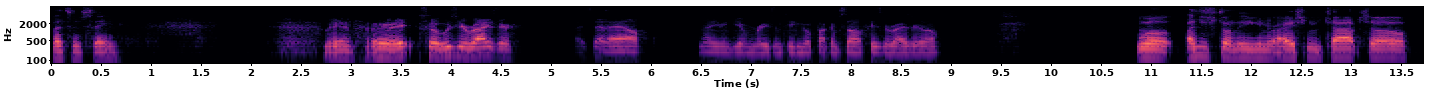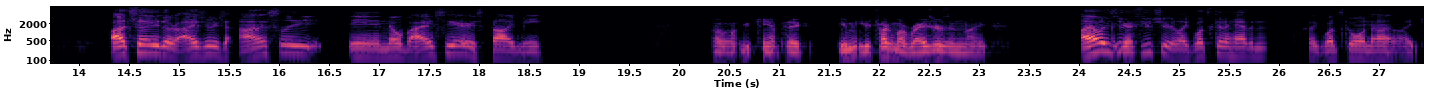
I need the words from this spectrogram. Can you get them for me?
That's insane. man. All right. So who's your riser? I said Al. Not even give him reasons. He can go fuck himself. He's the riser though. Well, I just don't think you can rise from the top. So I'd say the risers, honestly, in no bias here, is probably me. Oh, you can't pick. You, you're talking about risers and like I always I do guess. future, like what's going to happen, like what's going on, like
